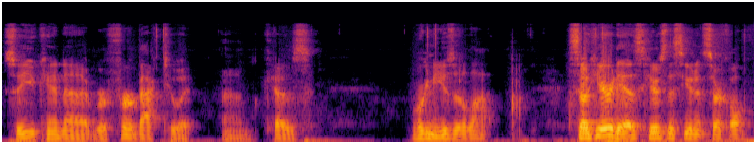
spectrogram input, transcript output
so you can uh, refer back to it because um, we're going to use it a lot. So here it is. Here's this unit circle.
